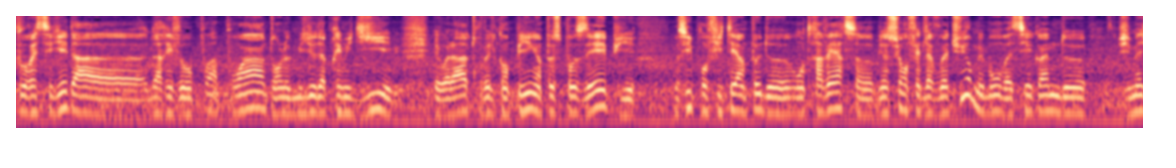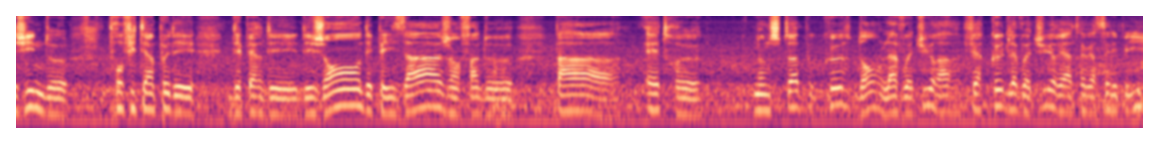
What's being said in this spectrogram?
pour essayer d'a- d'arriver au point, à point dans le milieu d'après-midi et, voilà, trouver le camping, un peu se poser, puis aussi profiter un peu de. On traverse, euh, bien sûr, on fait de la voiture, mais bon, on va essayer quand même de, j'imagine, de profiter un peu des, des, des, gens, des paysages, enfin de pas être euh, non-stop que dans la voiture, à faire que de la voiture et à traverser les pays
